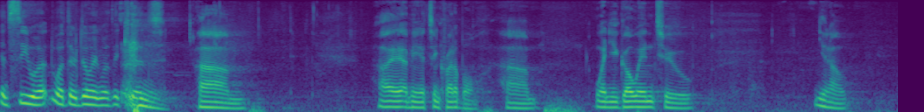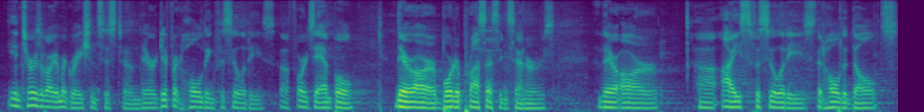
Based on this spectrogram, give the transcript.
and see what what they're doing with the kids? um, I, I, mean, it's incredible um, when you go into, you know, in terms of our immigration system, there are different holding facilities. Uh, for example, there are border processing centers, there are uh, ICE facilities that hold adults,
